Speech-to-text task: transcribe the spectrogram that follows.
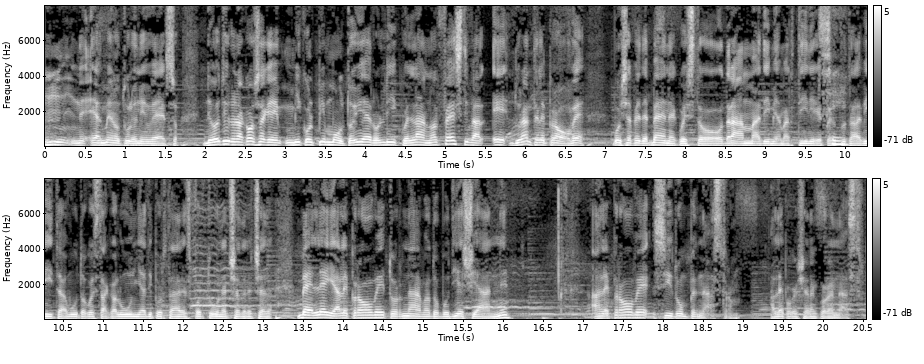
mm, E almeno tu l'universo. Devo dire una cosa che mi colpì molto. Io ero lì quell'anno al festival e durante le prove. Voi sapete bene questo dramma di Mia Martini che per Sì. tutta la vita ha avuto questa calunnia di portare sfortuna, eccetera, eccetera. Beh, lei alle prove tornava dopo dieci anni, alle prove si rompe il nastro. All'epoca c'era ancora il nastro.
